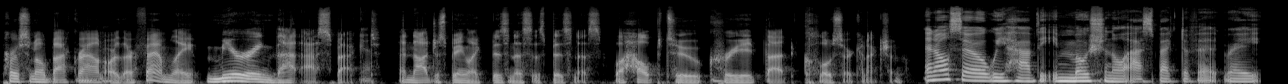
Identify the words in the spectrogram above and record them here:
personal background mm-hmm. or their family, mirroring that aspect and not just being like business is business will help to create that closer connection. And also, we have the emotional aspect of it, right?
